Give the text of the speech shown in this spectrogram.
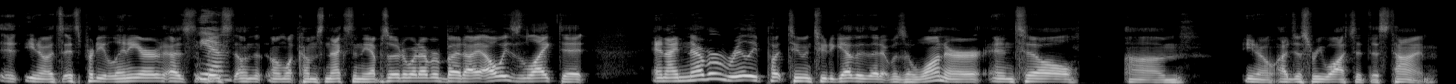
It, you know, it's it's pretty linear as yeah. based on the, on what comes next in the episode or whatever. But I always liked it and I never really put two and two together that it was a oneer until, um, you know, I just rewatched it this time,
